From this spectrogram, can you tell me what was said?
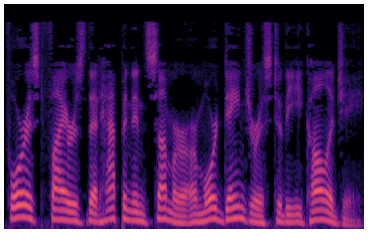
forest fires that happen in summer are more dangerous to the ecology.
